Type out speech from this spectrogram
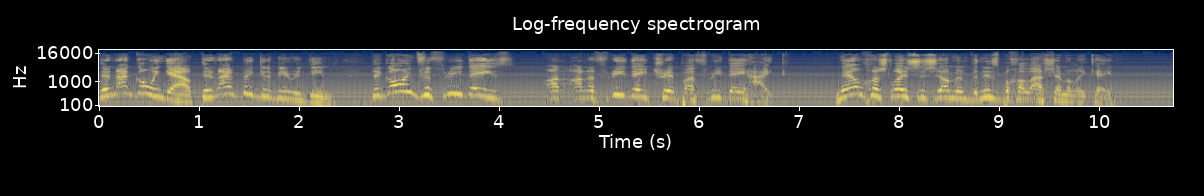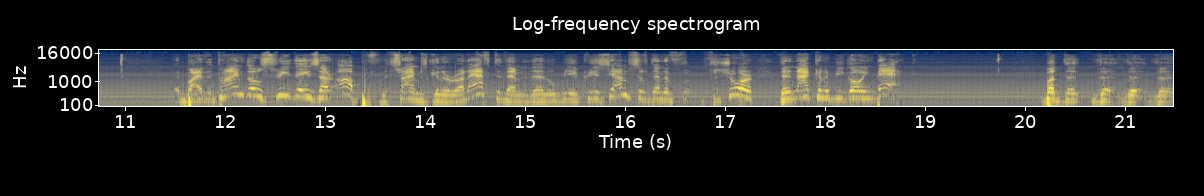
They're not going out. They're not going to be redeemed. They're going for three days on, on a three day trip, a three day hike. By the time those three days are up, if Mitzrayim is going to run after them, then it'll be a Kriyas Yamsuf, then for sure they're not going to be going back. But the, the, the, the,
